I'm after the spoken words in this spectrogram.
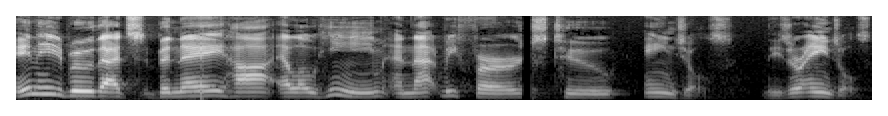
In Hebrew, that's B'nai Ha Elohim, and that refers to angels. These are angels.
